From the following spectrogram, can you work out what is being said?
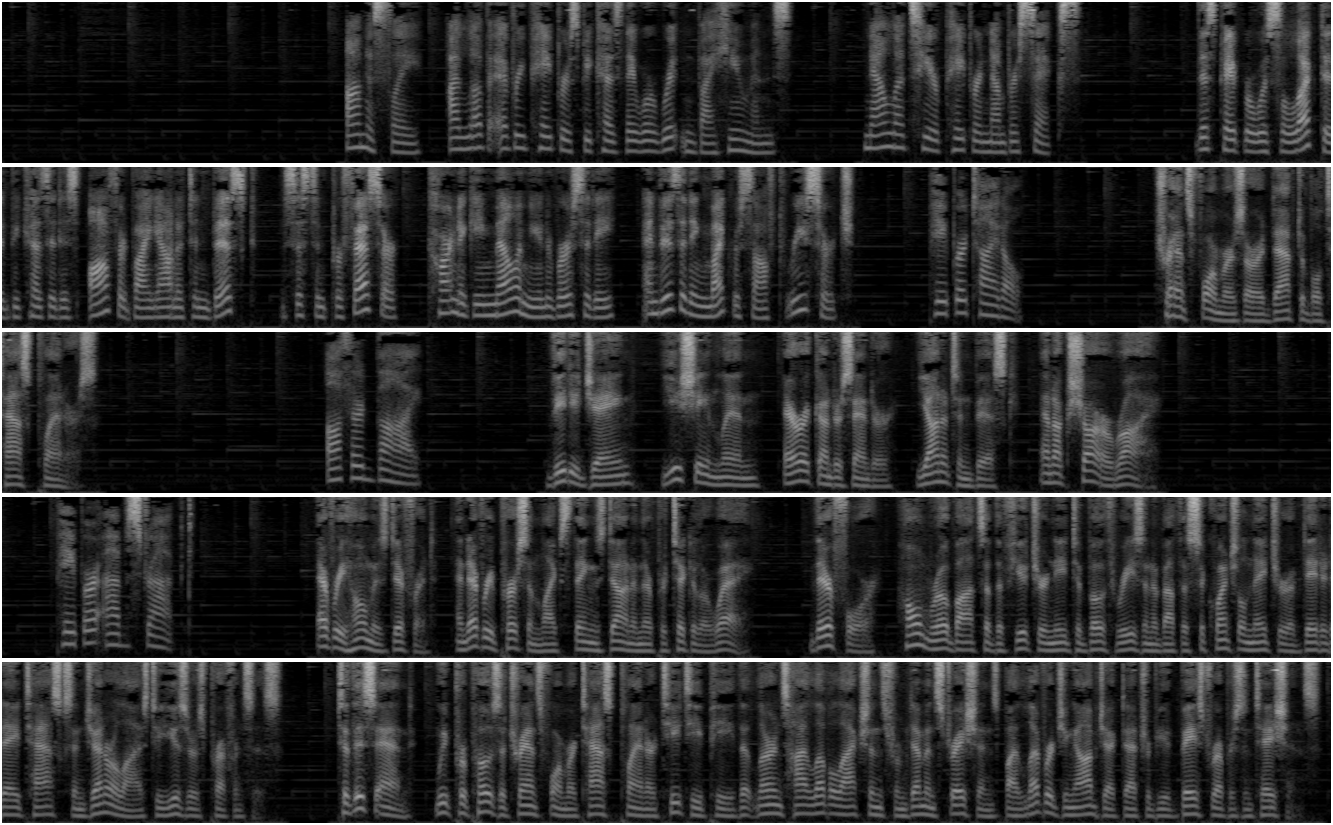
Honestly, I love every papers because they were written by humans. Now let's hear paper number 6. This paper was selected because it is authored by Jonathan Bisk, assistant professor, Carnegie Mellon University, and visiting Microsoft Research. Paper title Transformers are adaptable task planners. Authored by Vidhi Jain, Yixin Lin, Eric Undersander, Jonathan Bisk, and Akshara Rai. Paper abstract Every home is different, and every person likes things done in their particular way. Therefore, home robots of the future need to both reason about the sequential nature of day to day tasks and generalize to users' preferences. To this end, we propose a Transformer Task Planner TTP that learns high level actions from demonstrations by leveraging object attribute based representations.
